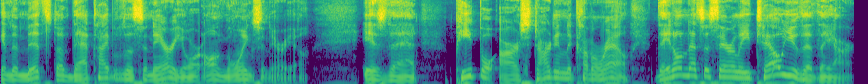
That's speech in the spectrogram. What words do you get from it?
in the midst of that type of a scenario or ongoing scenario is that people are starting to come around. They don't necessarily tell you that they are,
